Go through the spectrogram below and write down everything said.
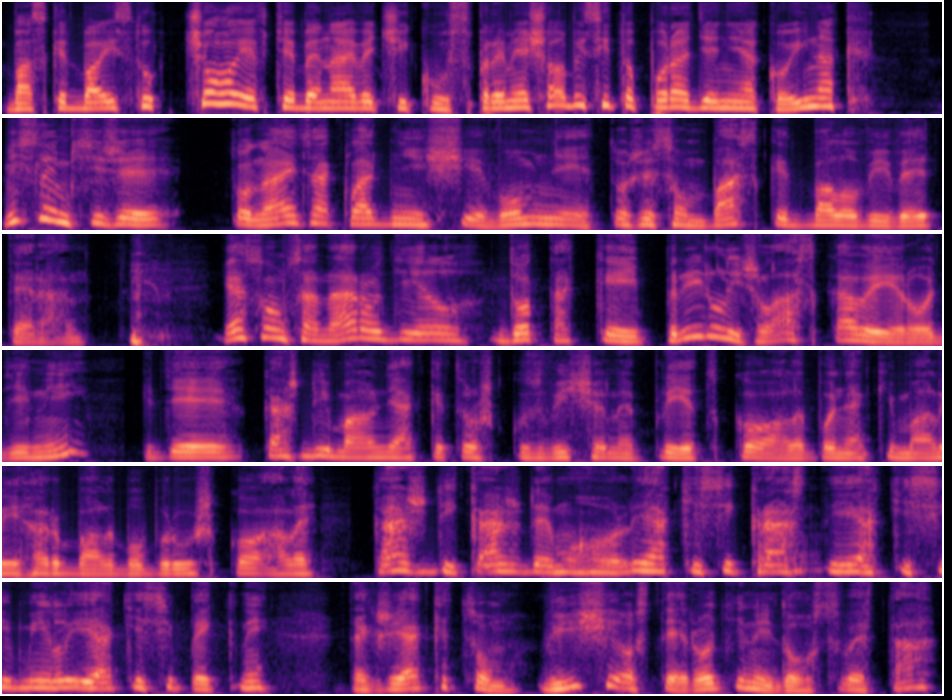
basketbalistu. Čoho je v tebe najväčší kus? Premiešal by si to poradenie ako inak? Myslím si, že to najzákladnejšie vo mne je to, že som basketbalový veterán. Ja som sa narodil do takej príliš láskavej rodiny, kde každý mal nejaké trošku zvýšené pliecko, alebo nejaký malý hrb, alebo brúško, ale každý každému hovoril, aký si krásny, aký si milý, aký si pekný. Takže ja keď som vyšiel z tej rodiny do sveta,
